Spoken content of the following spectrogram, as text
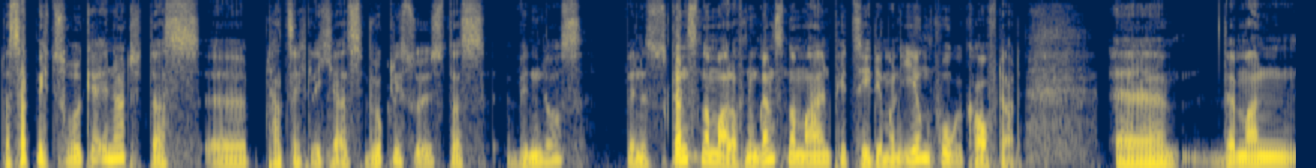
Das hat mich zurückerinnert, dass äh, tatsächlich ja es wirklich so ist, dass Windows wenn es ganz normal, auf einem ganz normalen PC, den man irgendwo gekauft hat, äh, wenn man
